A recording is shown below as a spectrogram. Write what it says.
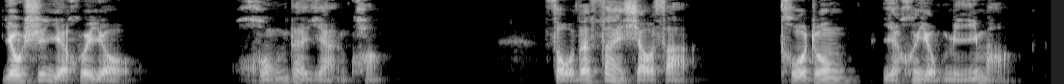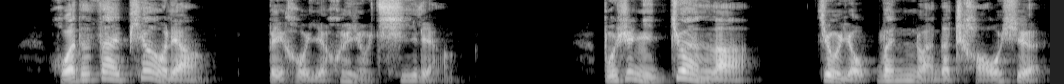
有时也会有红的眼眶。走得再潇洒，途中也会有迷茫；活得再漂亮，背后也会有凄凉。不是你倦了就有温暖的巢穴，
